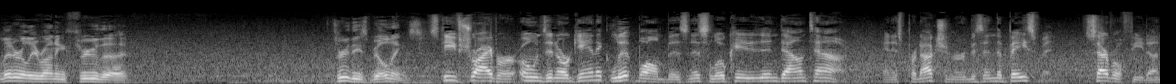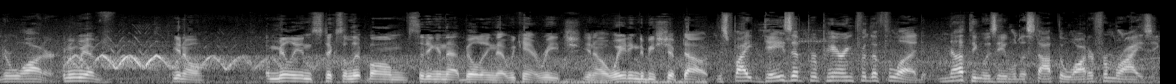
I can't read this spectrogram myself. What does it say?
literally running through the through these buildings. Steve Shriver owns an organic lip balm business located in downtown, and his production room is in the basement, several feet underwater. I mean, we have, you know, a million sticks of lip balm sitting in that building that we can't reach, you know, waiting to be shipped out. Despite days of preparing for the flood, nothing was able to stop the water from rising.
